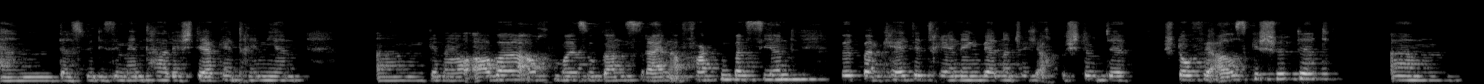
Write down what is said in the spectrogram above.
ähm, dass wir diese mentale Stärke trainieren, Ähm, genau, aber auch mal so ganz rein auf Fakten basierend wird beim Kältetraining werden natürlich auch bestimmte Stoffe ausgeschüttet. Ähm,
